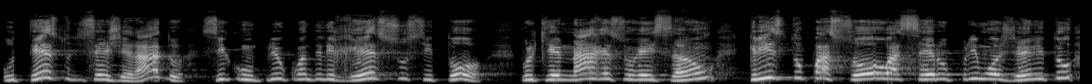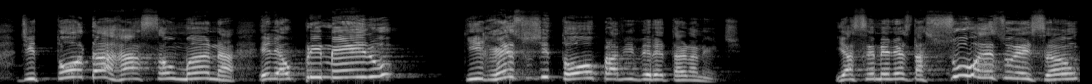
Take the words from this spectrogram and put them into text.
O texto de ser gerado se cumpriu quando ele ressuscitou, porque na ressurreição Cristo passou a ser o primogênito de toda a raça humana. Ele é o primeiro que ressuscitou para viver eternamente. E a semelhança da sua ressurreição,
